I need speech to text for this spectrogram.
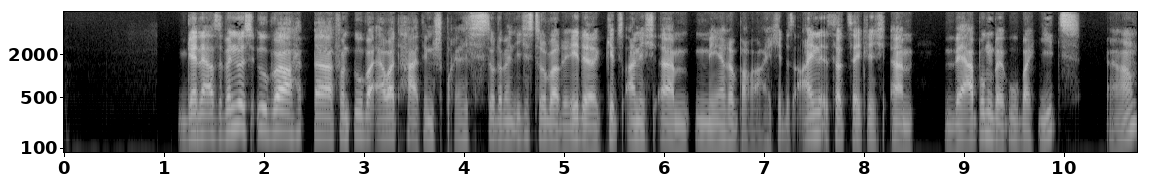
Genau, also wenn du es über, äh, von Uber Advertising sprichst oder wenn ich es darüber rede, gibt es eigentlich ähm, mehrere Bereiche. Das eine ist tatsächlich ähm, Werbung bei Uber Eats. Ja?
